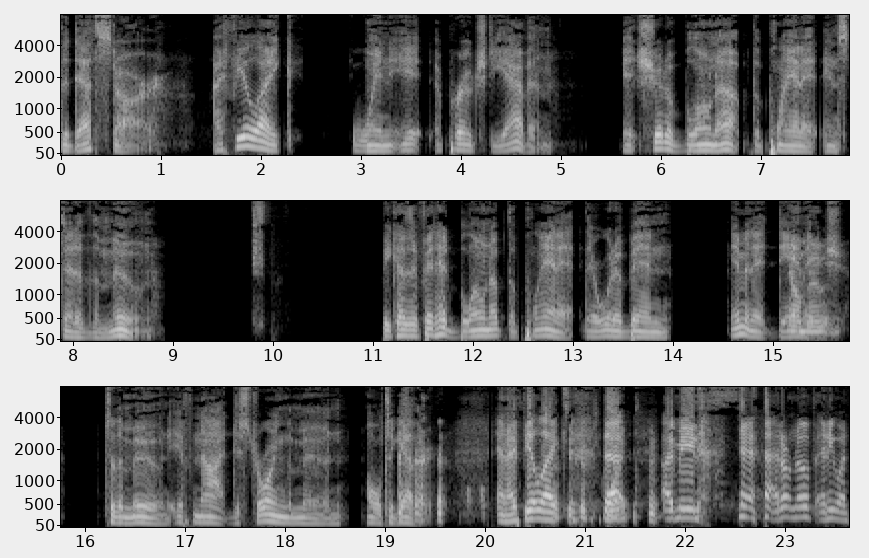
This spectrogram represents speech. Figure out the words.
the Death Star. I feel like when it approached Yavin, it should have blown up the planet instead of the moon. Because if it had blown up the planet, there would have been imminent No damage to the moon, if not destroying the moon altogether. and I feel like That's a good that- I mean, I don't know if anyone.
